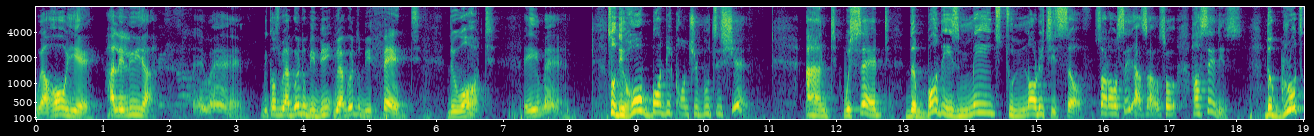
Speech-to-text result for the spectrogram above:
We are all here. Hallelujah. Amen. Because we are going to be, be we are going to be fed the word. Amen. So the whole body contributes its share. And we said the body is made to nourish itself. So I will say, so I'll say this. The growth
